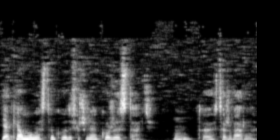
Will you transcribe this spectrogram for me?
Jak ja mogę z tego doświadczenia korzystać? Hmm? To jest też ważne.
